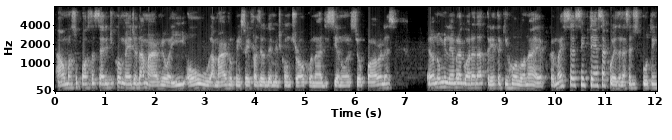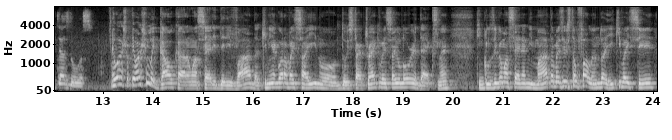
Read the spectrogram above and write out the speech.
a uma suposta série de comédia da Marvel aí, ou a Marvel pensou em fazer o Damage Control quando a DC anunciou Powerless. Eu não me lembro agora da treta que rolou na época, mas sempre tem essa coisa, né? disputa entre as duas. Eu acho, eu acho legal, cara, uma série derivada, que nem agora vai sair no, do Star Trek, vai sair o Lower Decks, né? Que inclusive é uma série animada, mas eles estão falando aí que vai ser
